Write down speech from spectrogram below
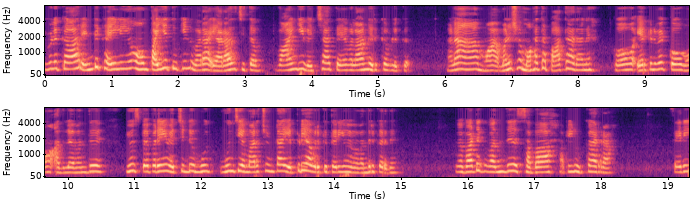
இவளுக்கா? ரெண்டு கையிலையும் பைய தூக்கின்னு வரா. யாராவது சித்த வாங்கி வச்சா தேவலான்னு இருக்கு அவளுக்கு ஆனால் ம மனுஷன் முகத்தை பார்த்தா தானே கோவம் ஏற்கனவே கோவம். அதில் வந்து நியூஸ் பேப்பரையும் வச்சுட்டு மூ மூஞ்சியை மறைச்சுட்டா எப்படி அவருக்கு தெரியும் இவள் வந்திருக்கிறது? இவன் பாட்டுக்கு வந்து சபா அப்படின்னு உட்கார்றா. சரி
